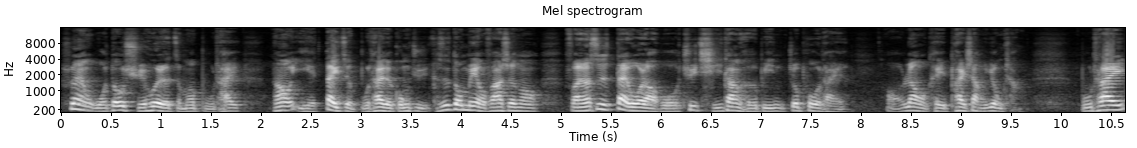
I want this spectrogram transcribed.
虽然我都学会了怎么补胎，然后也带着补胎的工具，可是都没有发生哦。反而是带我老婆去骑一趟河滨就破胎了哦，让我可以派上用场。补胎，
